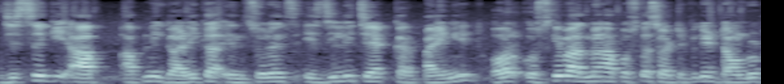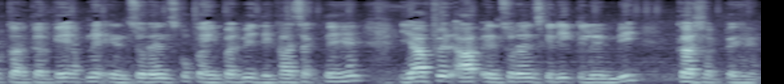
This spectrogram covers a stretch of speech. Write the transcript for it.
जिससे कि आप अपनी गाड़ी का इंश्योरेंस इजीली चेक कर पाएँगे और उसके बाद में आप उसका सर्टिफिकेट डाउनलोड कर करके अपने इंश्योरेंस को कहीं पर भी दिखा सकते हैं या फिर आप इंश्योरेंस के लिए क्लेम भी कर सकते हैं।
